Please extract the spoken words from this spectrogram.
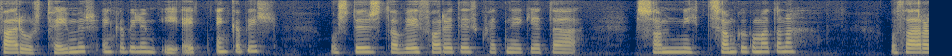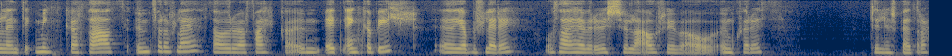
fara úr tveimur engabílum í einn engabíl og stuðst þá við forreitið hvernig geta samnýtt samgöngumátana. Og það er alveg mingar það umferðarflæði, þá eru við að fækka um einn engabíl eða jafnveg fleiri. Og það hefur vissulega áhrif á umhverfið. Til eins betra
